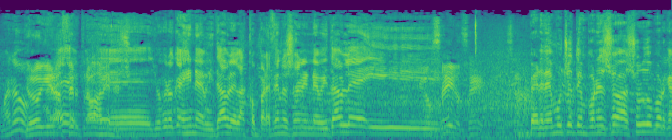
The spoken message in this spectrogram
Bueno, yo lo quiero ver, hacer trabajo en eh, eso. Yo creo que es inevitable, las comparaciones son inevitables y. Yo sé, yo sé. Perder mucho tiempo en eso es absurdo porque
